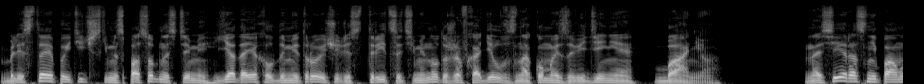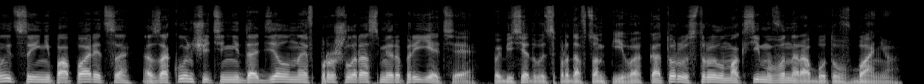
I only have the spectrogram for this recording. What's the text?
Блистая поэтическими способностями, я доехал до метро и через 30 минут уже входил в знакомое заведение «баню». На сей раз не помыться и не попариться, а закончить недоделанное в прошлый раз мероприятие — побеседовать с продавцом пива, который устроил Максимова на работу в баню.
